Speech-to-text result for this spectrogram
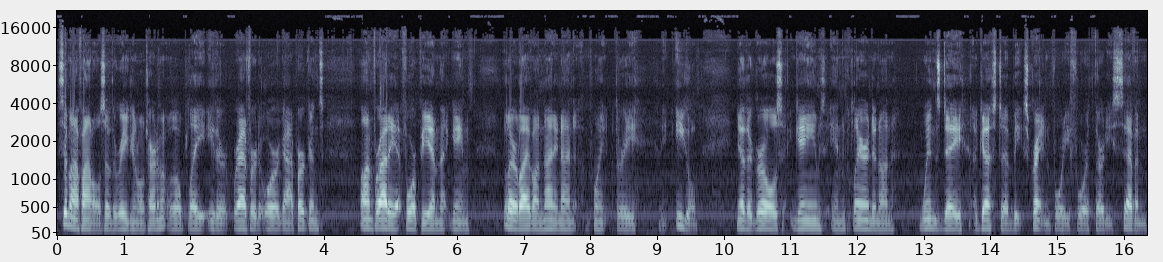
semifinals of the regional tournament, where they'll play either Radford or Guy Perkins on Friday at 4 p.m. That game will air live on 99.3 The Eagle. The other girls' games in Clarendon on Wednesday, Augusta beat Scranton 44 37.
